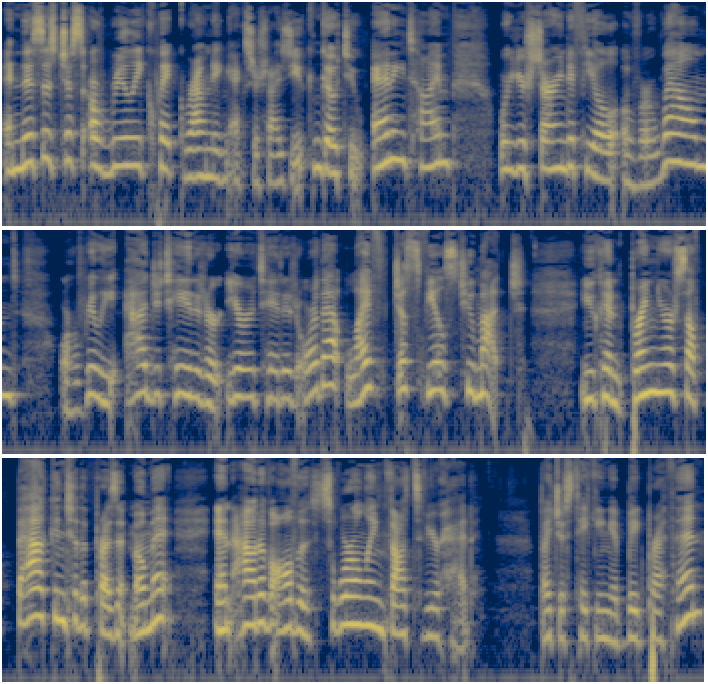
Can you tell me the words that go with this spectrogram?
And this is just a really quick grounding exercise you can go to anytime where you're starting to feel overwhelmed or really agitated or irritated or that life just feels too much. You can bring yourself back into the present moment and out of all the swirling thoughts of your head by just taking a big breath in,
